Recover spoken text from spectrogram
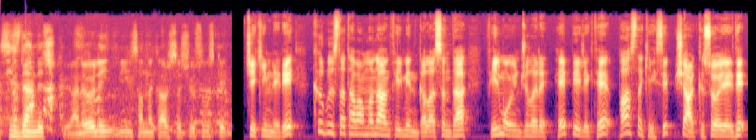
sizden de çıkıyor. Yani öyle bir insanla karşılaşıyorsunuz ki Çekimleri Kıbrıs'ta tamamlanan filmin galasında film oyuncuları hep birlikte pasta kesip şarkı söyledi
